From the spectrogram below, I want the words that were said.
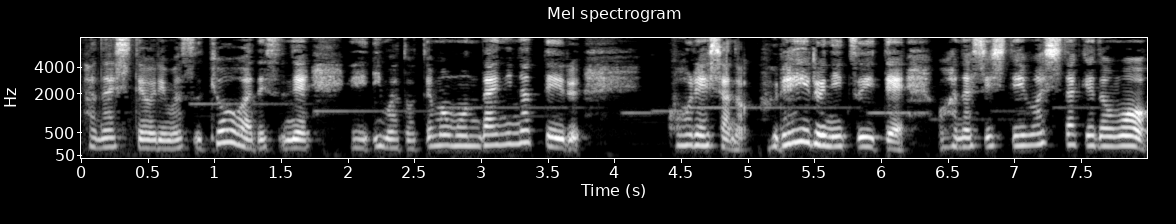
話しております。今日はですね、今とても問題になっている高齢者のフレイルについてお話ししていましたけども、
